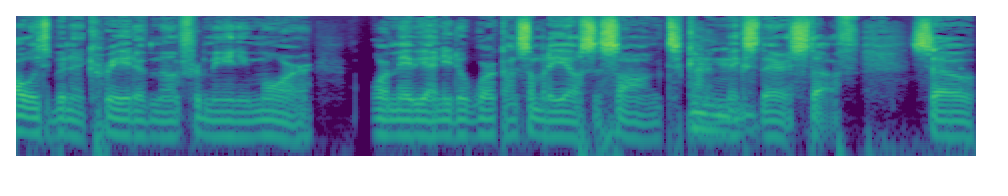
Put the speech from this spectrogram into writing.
always been a creative mode for me anymore or maybe i need to work on somebody else's song to kind Mhm. of mix their stuff so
